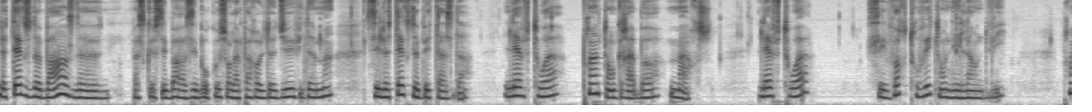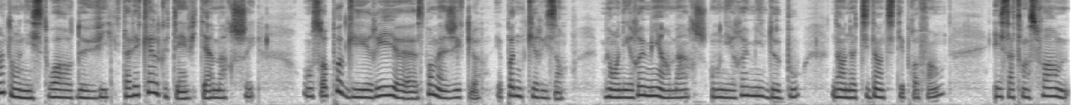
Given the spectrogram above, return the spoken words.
Le texte de base, parce que c'est basé beaucoup sur la parole de Dieu, évidemment, c'est le texte de Bethesda. Lève-toi, prends ton grabat, marche. Lève-toi, c'est va retrouver ton élan de vie. Prends ton histoire de vie. C'est avec elle que tu es invité à marcher. On ne sera pas guéri, euh, c'est pas magique, là. Il n'y a pas de guérison. Mais on est remis en marche, on est remis debout dans notre identité profonde et ça transforme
